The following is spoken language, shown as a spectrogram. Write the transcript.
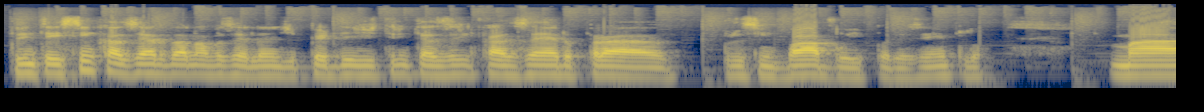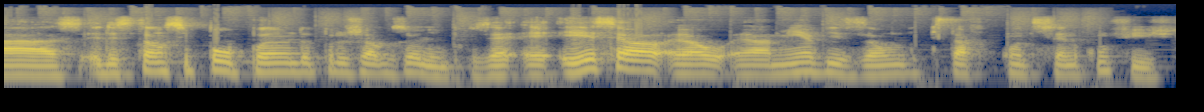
35 a 0 da Nova Zelândia e perder de 35 a 0 para o Zimbábue, por exemplo. Mas eles estão se poupando para os Jogos Olímpicos. É, é, essa é, é, é, a minha visão do que está acontecendo com Fiji.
